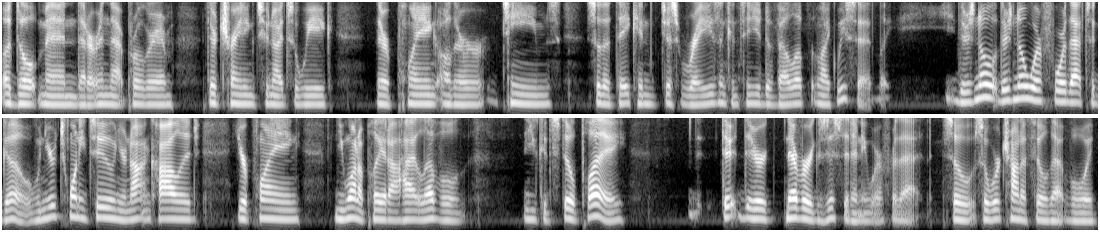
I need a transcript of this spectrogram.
adult men that are in that program. They're training two nights a week. They're playing other teams so that they can just raise and continue to develop. And like we said, like there's no there's nowhere for that to go. When you're 22 and you're not in college, you're playing, you want to play at a high level, you could still play. There, there never existed anywhere for that. So so we're trying to fill that void.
